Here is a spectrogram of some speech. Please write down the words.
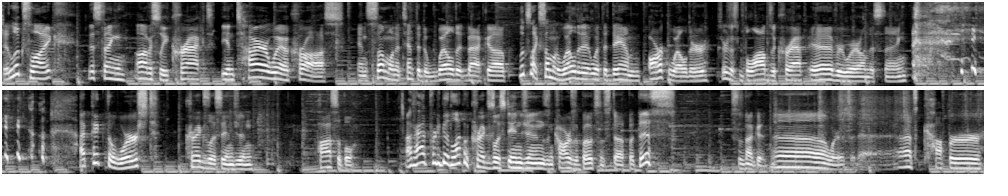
It looks like this thing obviously cracked the entire way across and someone attempted to weld it back up. Looks like someone welded it with a damn arc welder. There's just blobs of crap everywhere on this thing. I picked the worst Craigslist engine possible. I've had pretty good luck with Craigslist engines and cars and boats and stuff, but this, this is not good. Uh, where is it at? That's copper,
